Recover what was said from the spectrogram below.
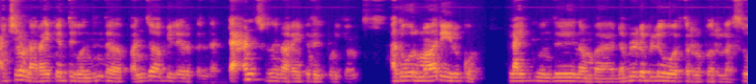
ஆக்சுவலாக நிறைய பேர்த்துக்கு வந்து இந்த பஞ்சாபியில் இருக்க இந்த டான்ஸ் வந்து நிறைய பேருக்கு பிடிக்கும். அது ஒரு மாதிரி இருக்கும். லைக் வந்து நம்ம டபிள்யூ டபிள்யூ ஒருத்தர் இருப்பார்ல ஸோ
